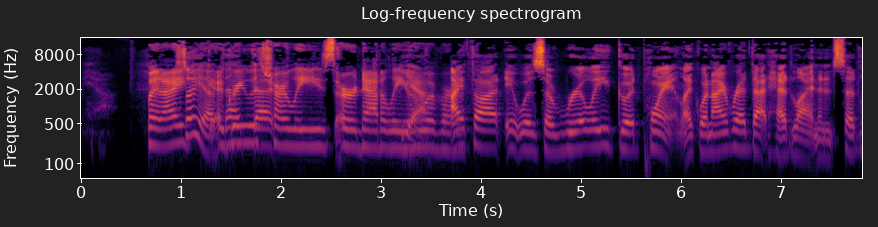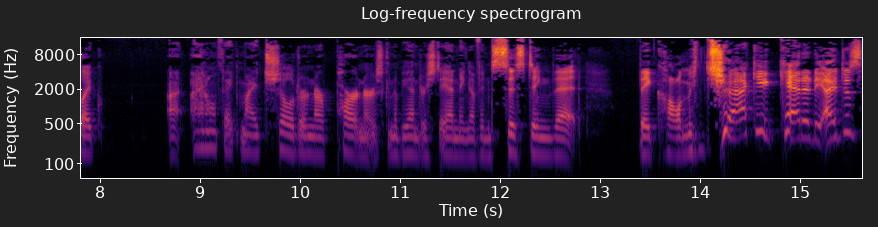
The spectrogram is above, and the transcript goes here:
Yeah. But I So, yeah, agree that- with that- Charlize or Natalie or whoever. I thought it was a really good point. Like when I read that headline and it said like I, I don't think my children or partner is going to be understanding of insisting that they call me Jackie Kennedy. I just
